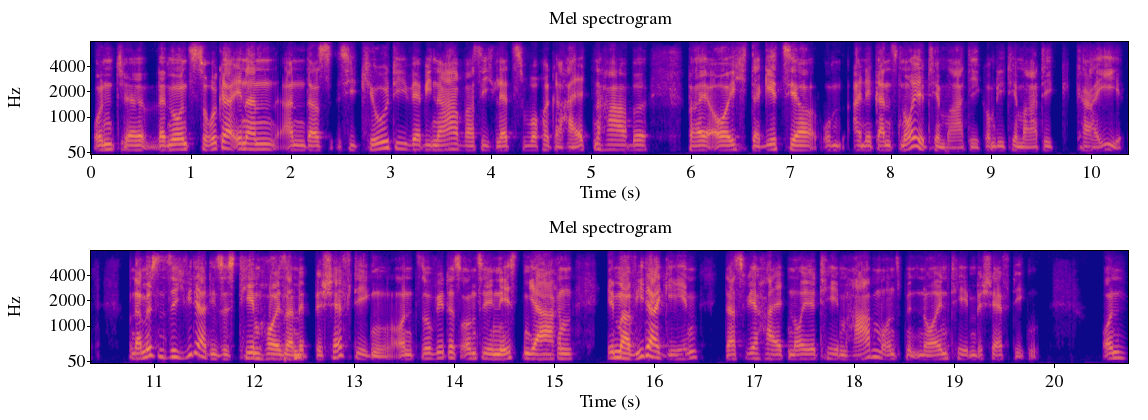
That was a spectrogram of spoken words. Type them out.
Und äh, wenn wir uns zurückerinnern an das Security-Webinar, was ich letzte Woche gehalten habe bei euch, da geht es ja um eine ganz neue Thematik, um die Thematik KI. Und da müssen sich wieder die Systemhäuser mit beschäftigen. Und so wird es uns in den nächsten Jahren immer wieder gehen, dass wir halt neue Themen haben, uns mit neuen Themen beschäftigen. Und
